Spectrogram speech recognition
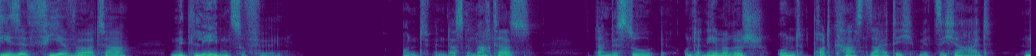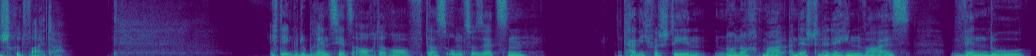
diese vier Wörter mit Leben zu füllen. Und wenn du das gemacht hast, dann bist du unternehmerisch und podcastseitig mit Sicherheit einen Schritt weiter. Ich denke, du brennst jetzt auch darauf, das umzusetzen. Kann ich verstehen. Nur noch mal an der Stelle der Hinweis, wenn du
